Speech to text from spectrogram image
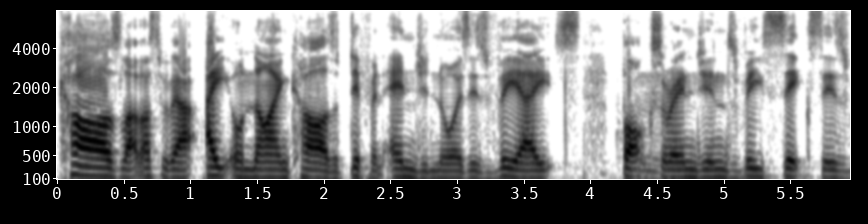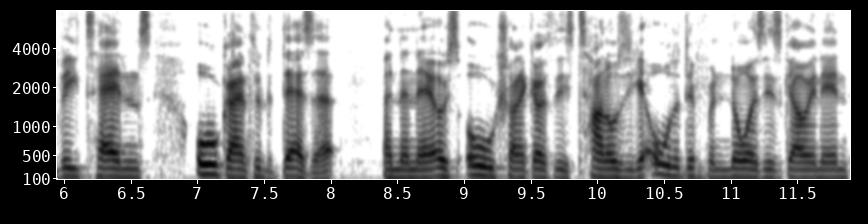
Cars, like must be about eight or nine cars of different engine noises, V8s, boxer engines, V6s, V10s, all going through the desert and then they're all trying to go through these tunnels. You get all the different noises going in,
